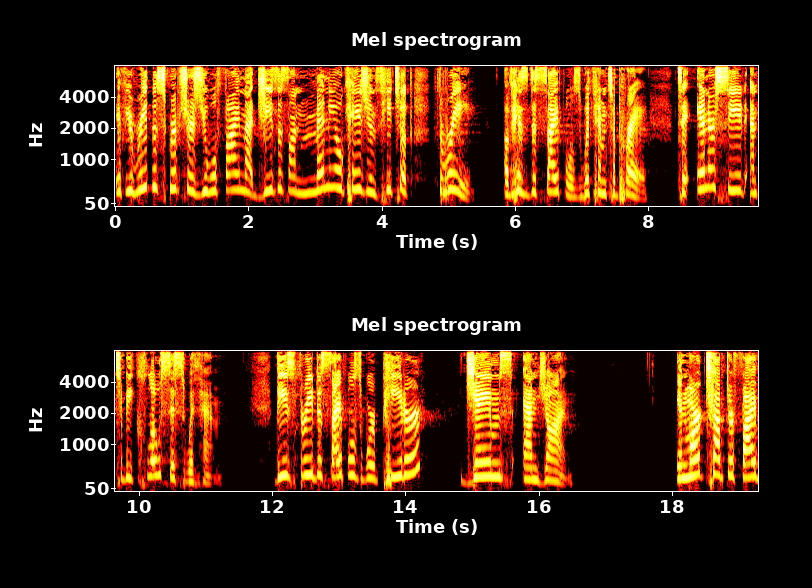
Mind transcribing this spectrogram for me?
If you read the scriptures, you will find that Jesus, on many occasions, he took three of his disciples with him to pray, to intercede, and to be closest with him. These three disciples were Peter, James, and John. In Mark chapter 5,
